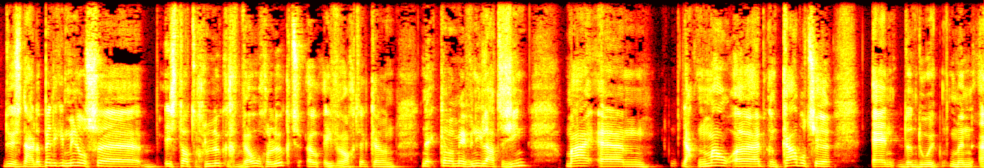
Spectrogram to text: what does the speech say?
Dus nou, dat ben ik inmiddels. Uh, is dat gelukkig wel gelukt. Oh, even wachten. Ik kan hem, nee, ik kan hem even niet laten zien. Maar um, ja, normaal uh, heb ik een kabeltje. En dan doe ik mijn.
